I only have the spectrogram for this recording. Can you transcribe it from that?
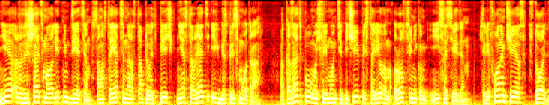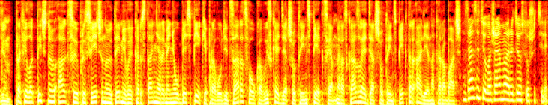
Не разрешать малолетним детям самостоятельно растапливать печь, не оставлять их без присмотра. Оказать помощь в ремонте печей престарелым родственникам и соседям. Телефон МЧС 101. Профілактычную акцыю прысвечаную тэме выкарыстання рамянёў бяспекі праводзіць зараз ваўкавыская дзяржаўтаінспекцыя, рассказывает дзяржаўтаинспектор Алена Карабач. Здравствуйте, уважаемые радиослушатели.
